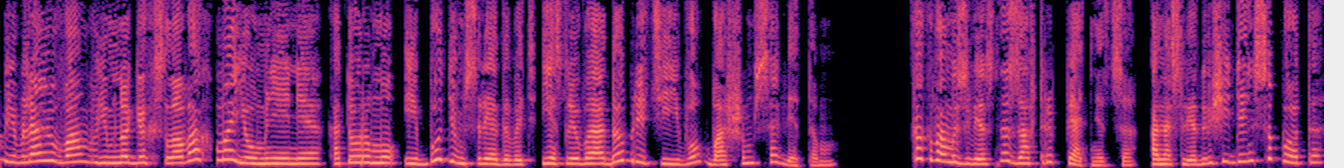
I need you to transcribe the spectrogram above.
объявляю вам в немногих словах мое мнение, которому и будем следовать, если вы одобрите его вашим советом. Как вам известно, завтра пятница, а на следующий день суббота.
